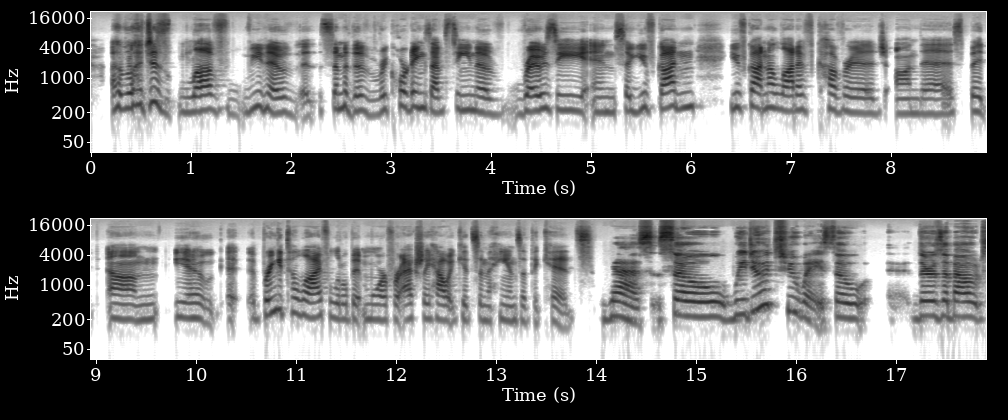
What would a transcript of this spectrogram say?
I just love, you know, uh, some of the recordings I've seen of Rosie, and so you've gotten you've gotten a lot of coverage on this, but um, you know, uh, bring it to life a little bit more for actually how it gets in the hands of the kids. Yes. So we do it two ways. So uh, there's about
